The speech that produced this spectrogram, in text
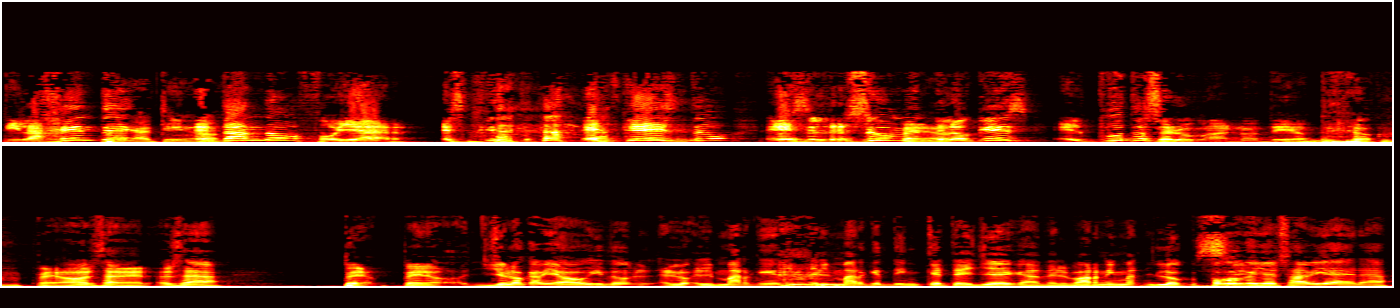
Y la gente Pero, intentando follar. Es que, es que esto es el resumen Pero- de lo que es el puto ser humano, tío. Pero, pero vamos a ver, o sea... Pero, pero yo lo que había oído, el, el, market- el marketing que te llega del Burning Man, lo poco Sí. que yo sabía era,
